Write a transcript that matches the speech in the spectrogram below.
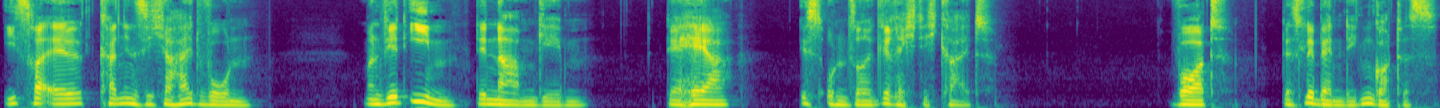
Israel kann in Sicherheit wohnen. Man wird ihm den Namen geben. Der Herr ist unsere Gerechtigkeit. Wort des lebendigen Gottes.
